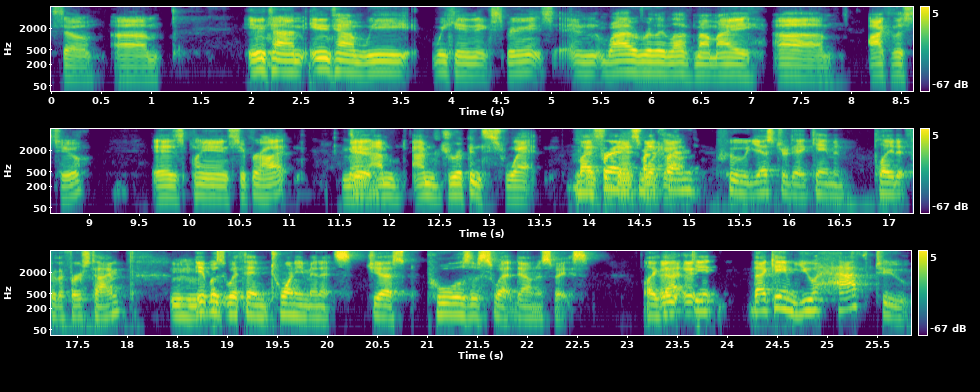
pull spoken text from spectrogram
So um anytime anytime we we can experience and what I really love about my um Oculus 2 is playing Superhot. Man, Dude. I'm I'm dripping sweat. My That's friend, my workout. friend who yesterday came and played it for the first time, Mhm. it was within 20 minutes, just pools of sweat down his face. Like that it- game, that game, you have to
